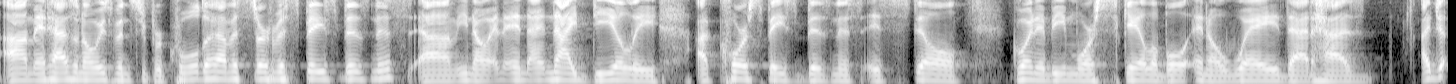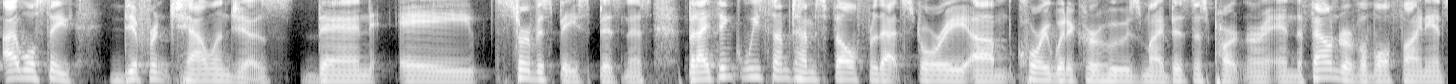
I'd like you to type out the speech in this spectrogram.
Um, it hasn't always been super cool to have a service based business, um, you know, and, and, and ideally, a course based business is still going to be more scalable in a way that has I, I will say different challenges than a service based business. But I think we sometimes fell for that story. Um, Corey Whitaker, who's my business partner and the founder of Evolve Finance,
